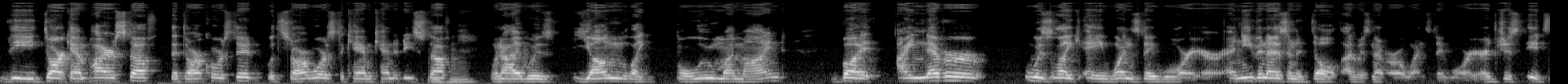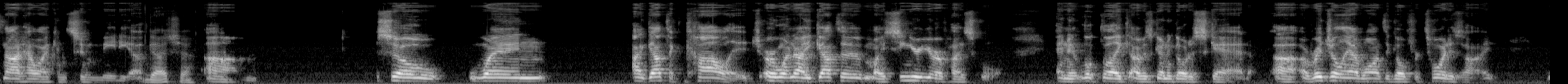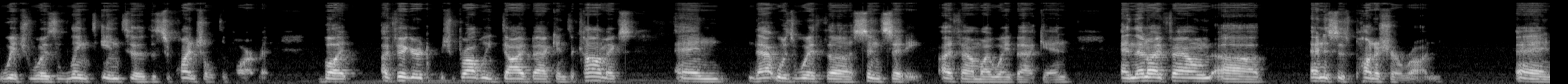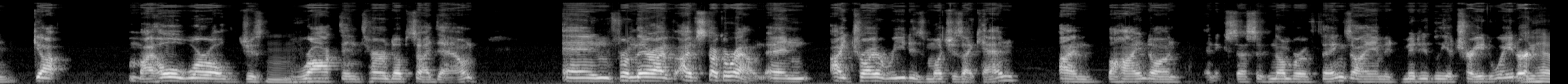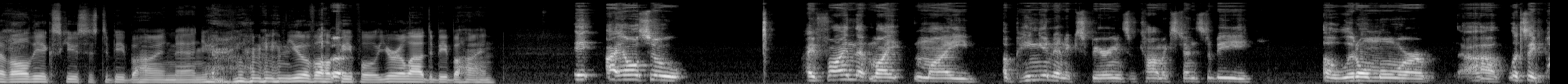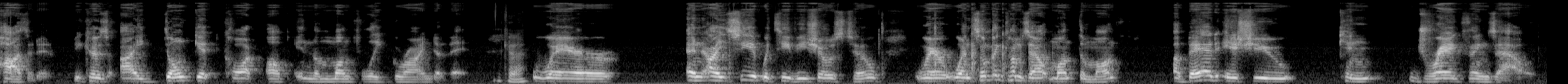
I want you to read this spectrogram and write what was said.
the Dark Empire stuff that Dark Horse did with Star Wars, the Cam Kennedy stuff Mhm. when I was young like blew my mind, but I never was like a Wednesday warrior, and even as an adult, I was never a Wednesday warrior. It just it's not how I consume media. Gotcha. Um, so when I got to college, or when I got to my senior year of high school, and it looked like I was going to go to SCAD. Uh, originally, I wanted to go for toy design, which was linked into the sequential department. But I figured I should probably dive back into comics, and that was with uh, Sin City. I found my way back in, and then I found uh, Ennis's Punisher run, and got my whole world just Mhm. rocked and turned upside down. And from there, I've I've stuck around, and I try to read as much as I can. I'm behind on an excessive number of things. I am admittedly a trade waiter. You have all the excuses to be behind, man. You're, I mean, you of all people, you're allowed to be behind. It, I also I find that my my opinion and experience of comics tends to be a little more uh, let's say positive because I don't get caught up in the monthly grind of it Okay. where and I see it with TV shows too where when something comes out month to month a bad issue can drag things out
